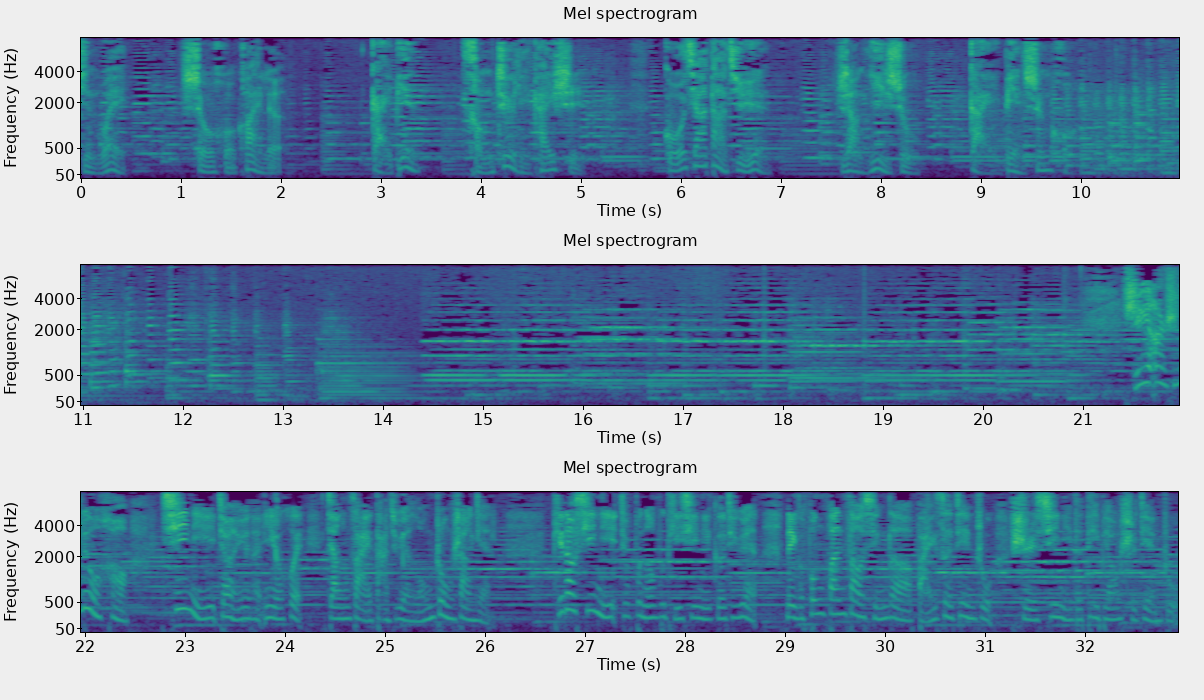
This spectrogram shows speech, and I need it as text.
品味，收获快乐，改变从这里开始。国家大剧院，让艺术改变生活。十月二十六号，悉尼交响乐团音乐会将在大剧院隆重上演。提到悉尼，就不能不提悉尼歌剧院。那个风帆造型的白色建筑是悉尼的地标式建筑。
